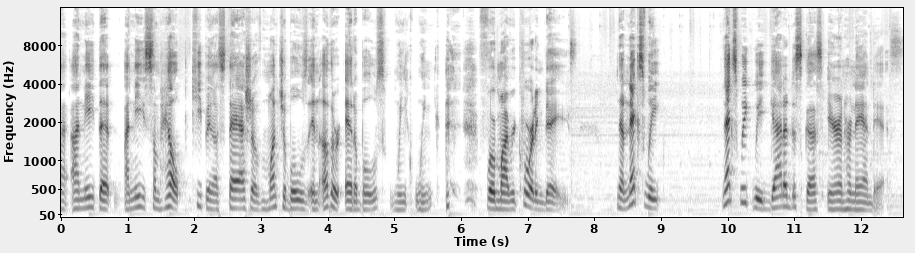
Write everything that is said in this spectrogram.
I, I need that I need some help keeping a stash of munchables and other edibles, wink wink, for my recording days. Now next week, next week we gotta discuss Aaron Hernandez.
